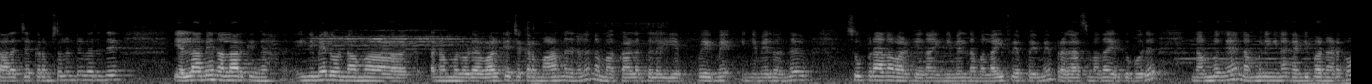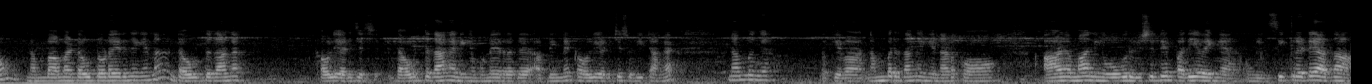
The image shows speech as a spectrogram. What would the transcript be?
காலச்சக்கரம் சொல்லிட்டு வருது. எல்லாமே நல்லா இருக்குங்க. இனிமேல் நம்ம நம்மளோட வாழ்க்கை சக்கரம் மாறினதுனால நம்ம காலத்தில் எப்பயுமே இனிமேல் வந்து சூப்பரான வாழ்க்கை தான். இனிமேல் நம்ம லைஃப் எப்பயுமே பிரகாசமாக தான் இருக்க போது நம்புங்க நம்புனீங்கன்னா கண்டிப்பாக நடக்கும். நம்பாமல் டவுட்டோட இருந்தீங்கன்னா டவுட்டு தாங்க. கவுளி அடிச்சிருச்சு. டவுட்டு தாங்க நீங்கள் முன்னேறது அப்படின்னு கவுளி அடித்து சொல்லிட்டாங்க. நம்புங்க. ஓகேவா நம்புறது தாங்க இங்கே நடக்கும். ஆழமாக நீங்கள் ஒவ்வொரு விஷயத்தையும் பதிய வைங்க. உங்களுக்கு சீக்ரெட்டே அதான்.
